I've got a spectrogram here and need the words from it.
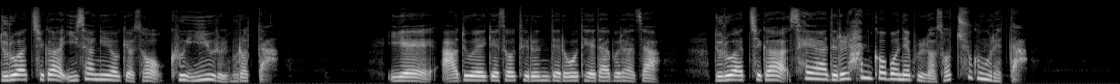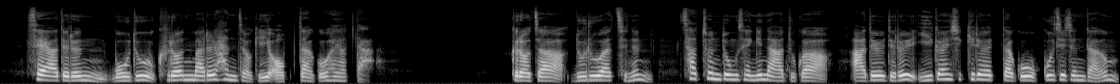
누르아치가 이상히 여겨서 그 이유를 물었다. 이에 아두에게서 들은 대로 대답을 하자 누르아치가 세 아들을 한꺼번에 불러서 추궁을 했다. 세 아들은 모두 그런 말을 한 적이 없다고 하였다. 그러자 누르아치는 사촌 동생인 아두가 아들들을 이간시키려 했다고 꾸짖은 다음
